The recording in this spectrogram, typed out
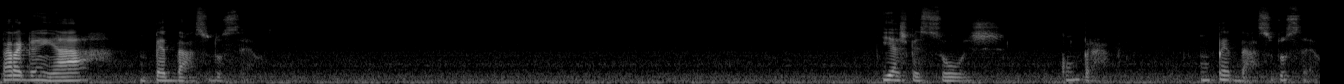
para ganhar um pedaço do céu. E as pessoas compravam um pedaço do céu.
